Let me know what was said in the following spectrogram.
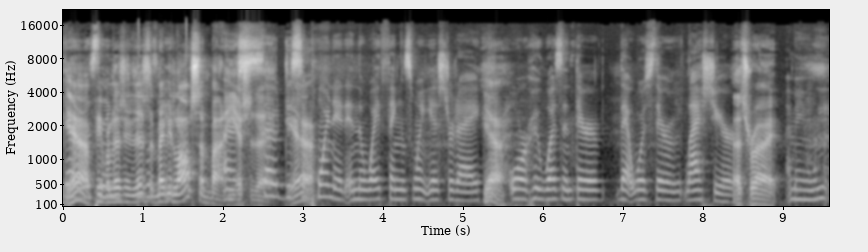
They're yeah, people listening- listening to this that maybe lost somebody yesterday. so yeah. disappointed in the way things went yesterday. Yeah. Or who wasn't there that was there last year. That's right. I mean, we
